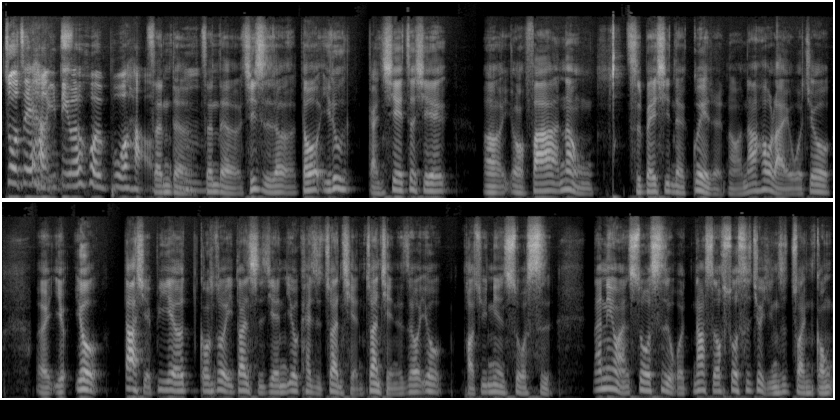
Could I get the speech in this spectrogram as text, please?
做这行一定会混不好。真的，真的，其实都一路感谢这些。呃，有发那种慈悲心的贵人哦，那后来我就呃又又大学毕业工作一段时间，又开始赚钱，赚钱了之后又跑去念硕士。那念完硕士，我那时候硕士就已经是专攻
